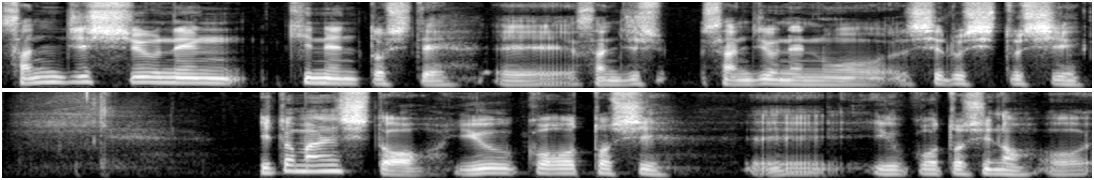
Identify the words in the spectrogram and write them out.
30周年記念として、えー、30, 30年の印とし糸満市と友好都市、えー、友好都市の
